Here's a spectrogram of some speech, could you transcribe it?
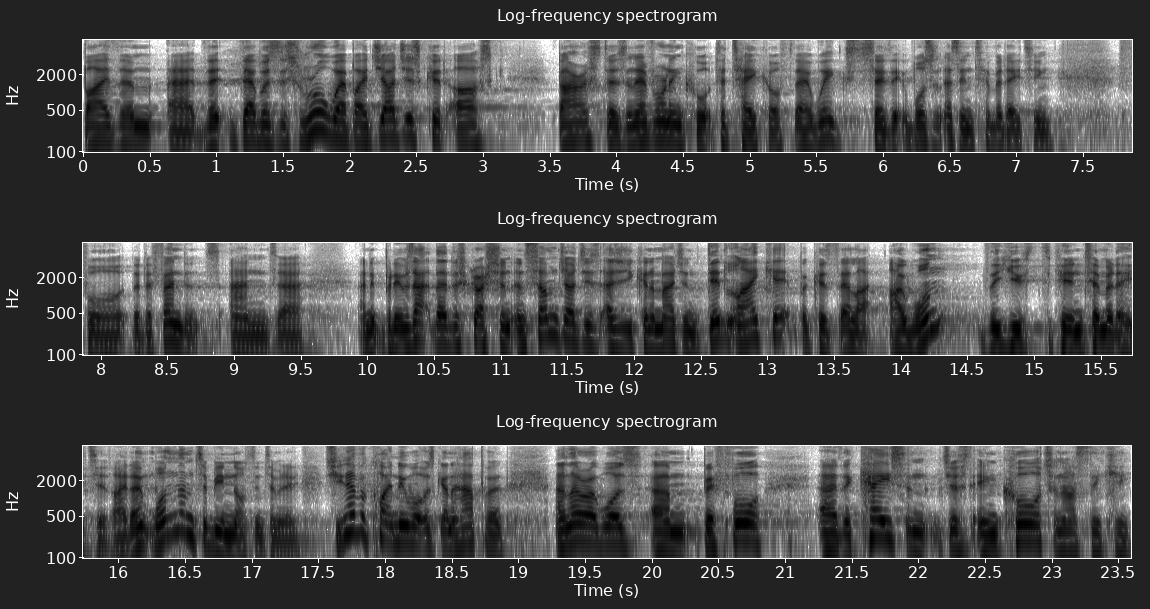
by them, uh, the, there was this rule whereby judges could ask barristers and everyone in court to take off their wigs so that it wasn't as intimidating for the defendants. And and, but it was at their discretion. And some judges, as you can imagine, didn't like it because they're like, I want the youth to be intimidated. I don't want them to be not intimidated. She never quite knew what was going to happen. And there I was um, before uh, the case and just in court, and I was thinking,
